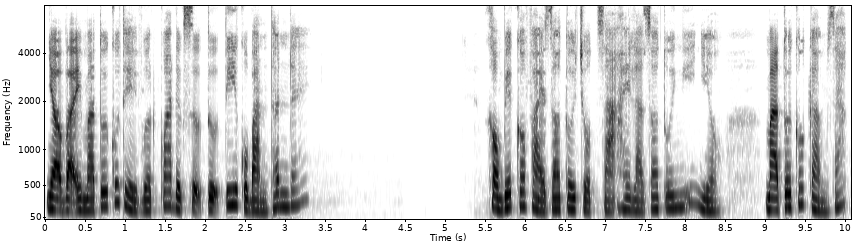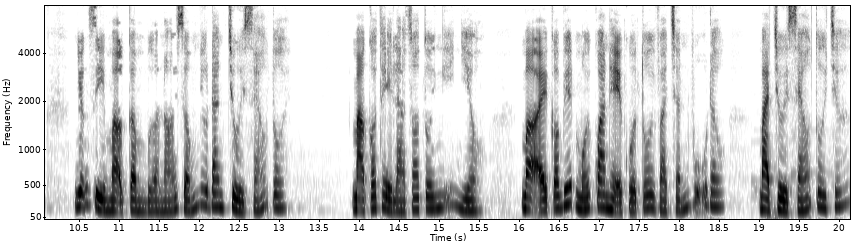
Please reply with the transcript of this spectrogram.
Nhờ vậy mà tôi có thể vượt qua được sự tự ti của bản thân đấy. Không biết có phải do tôi trột dạ hay là do tôi nghĩ nhiều mà tôi có cảm giác những gì mợ cầm bừa nói giống như đang chửi xéo tôi. Mà có thể là do tôi nghĩ nhiều. Mợ ấy có biết mối quan hệ của tôi và Trấn Vũ đâu mà chửi xéo tôi chứ.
